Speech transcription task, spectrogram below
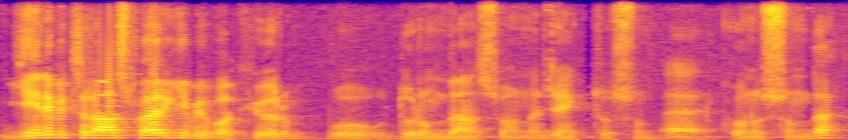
yeni bir transfer gibi bakıyorum bu durumdan sonra Cenk Tosun Evet. konusunda.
